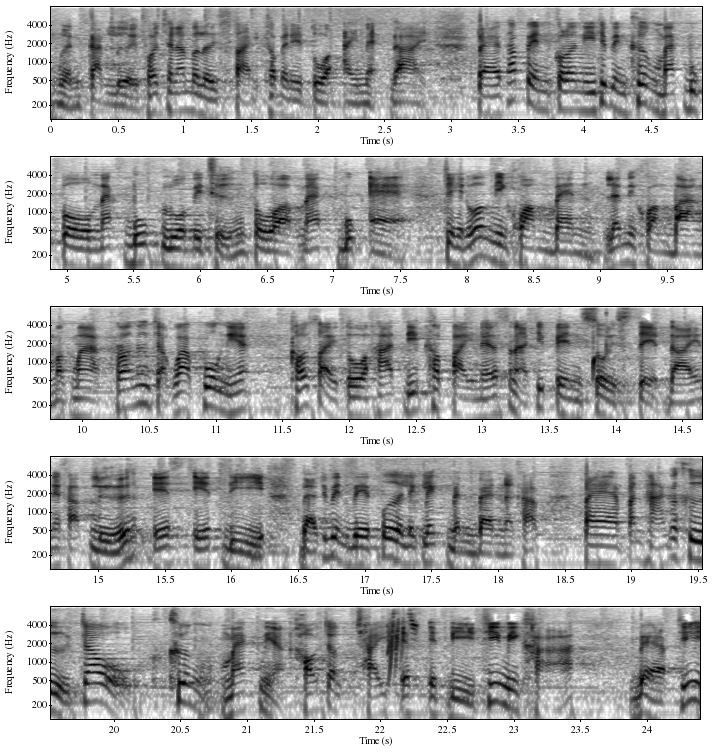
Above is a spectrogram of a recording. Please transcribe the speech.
เหมือนกันเลย เพราะฉะนั้นมันเลยใส่เข้าไปในตัว iMac ได้ แต่ถ้าเป็นกรณีที่เป็นเครื่อง MacBook Pro MacBook รวมไปถึงตัว MacBook Air จะเห็นว่ามีความแบนและมีความบางมาก ๆ เพราะเนื่องจากว่าพวกนี้เขาใส่ตัวฮาร์ดดิสก์เข้าไปในลักษณะที่เป็น solid state drive นะครับ หรือ SSD แบบที่เป็นเวเฟอร์เล็ก ๆ แบน ๆ นะครับ แต่ปัญหาก็คือเจ้าเครื่อง Mac เนี่ยเขาจะใช้ SSD ที่มีขา แบบที่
